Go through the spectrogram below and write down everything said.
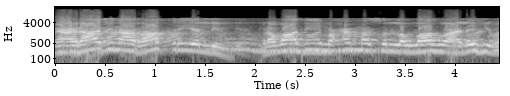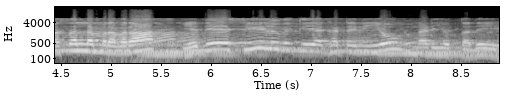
ಮೆಹರಾಜಿನ ರಾತ್ರಿಯಲ್ಲಿ ಪ್ರವಾದಿ ಮೊಹಮ್ಮದ್ ಸುಲ್ಲಾಹು ಅಲಹಿ ರವರ ಎದೆ ಸೀಳುವಿಕೆಯ ಘಟನೆಯು ನಡೆಯುತ್ತದೆ.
